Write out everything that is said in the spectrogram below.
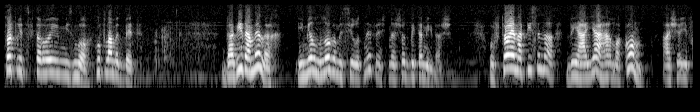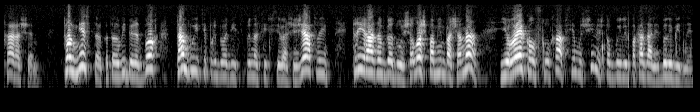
132 мизмор, Куфламет Бет. Давид Амелах имел много мессирут нефеш насчет Бейтамикдаш. У второе написано «Вихая хамаком, аша Евхар Ашем». То место, которое выберет Бог, там будете приводить, приносить все ваши жертвы три раза в году. Шалош помим башана – и рекол слуха, все мужчины, чтобы были, показались, были видны.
